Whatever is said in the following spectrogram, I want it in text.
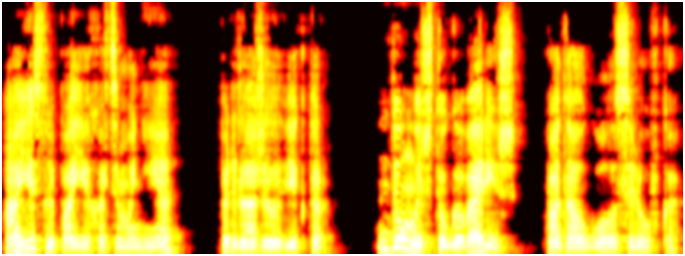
«А если поехать мне?» – предложил Виктор. «Думай, что говоришь», – подал голос Левка.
